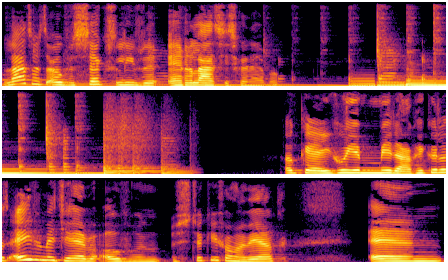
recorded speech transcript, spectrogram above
Laten we het over seks, liefde en relaties gaan hebben. Oké, goedemiddag. Ik wil het even met je hebben over een stukje van mijn werk. En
